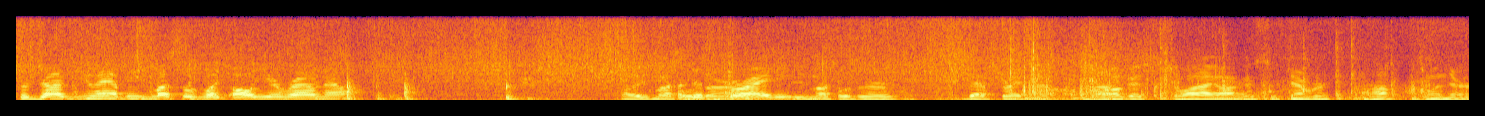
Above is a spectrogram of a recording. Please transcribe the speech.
So John, you have these mussels what all year round now? Oh, these mussels this are, variety? these mussels are best right now. August, July, August, September Uh huh. is when they're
